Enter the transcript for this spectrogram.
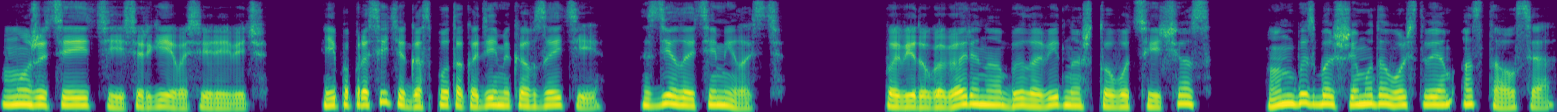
«Можете идти, Сергей Васильевич», и попросите господ академиков зайти, сделайте милость». По виду Гагарина было видно, что вот сейчас он бы с большим удовольствием остался.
